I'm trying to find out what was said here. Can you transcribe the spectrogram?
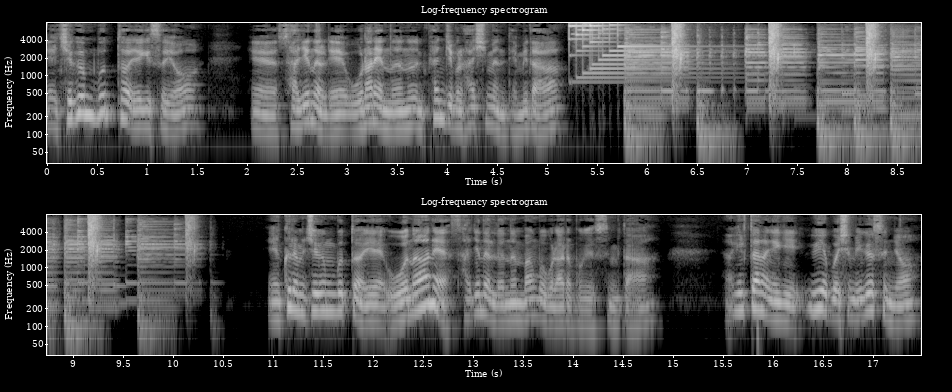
예, 지금부터 여기서요 예, 사진을 예, 원안에 넣는 편집을 하시면 됩니다. 예, 그럼 지금부터 예, 원안에 사진을 넣는 방법을 알아보겠습니다. 일단은 여기 위에 보시면 이것은요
